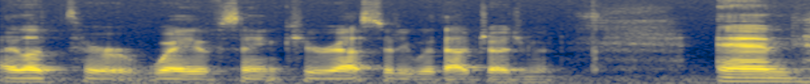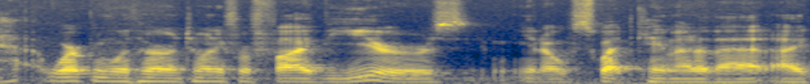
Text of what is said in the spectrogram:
I loved her way of saying curiosity without judgment. And working with her and Tony for five years, you know, sweat came out of that. I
